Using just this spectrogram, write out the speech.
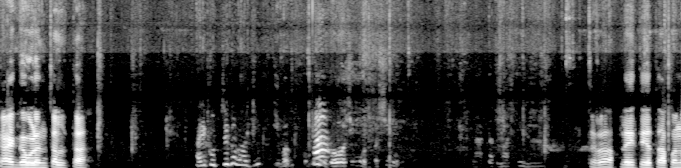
काय गवळण चालता? कुठची भाजी? तर आपल्या इथे आता आपण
